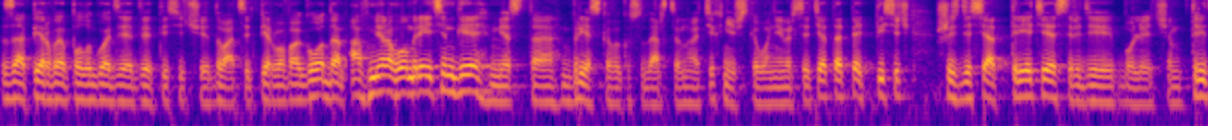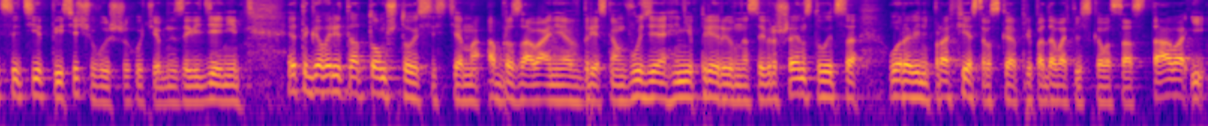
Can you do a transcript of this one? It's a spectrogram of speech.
за первое полугодие 2021 года. А в мировом рейтинге место Брестского государственного технического университета 5063 среди более чем 30 тысяч высших учебных заведений. Это говорит о том, что система образования в Брестском вузе непрерывно совершенствуется, уровень профессорско-преподавательского состава и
